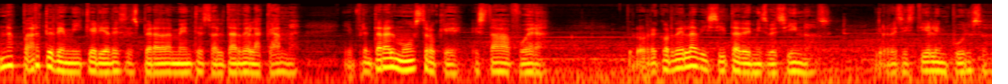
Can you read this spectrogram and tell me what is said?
Una parte de mí quería desesperadamente saltar de la cama y enfrentar al monstruo que estaba afuera, pero recordé la visita de mis vecinos y resistí el impulso.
